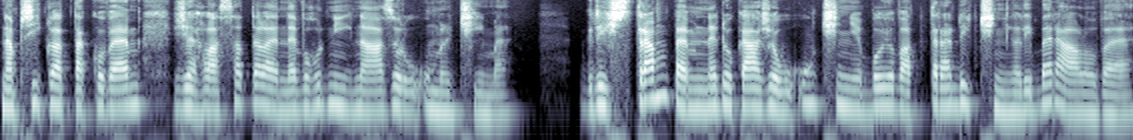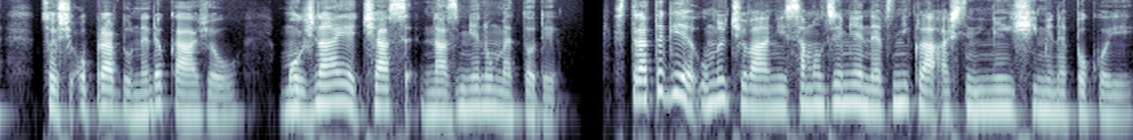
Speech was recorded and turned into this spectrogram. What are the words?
Například takovém, že hlasatelé nevhodných názorů umlčíme. Když s Trumpem nedokážou účinně bojovat tradiční liberálové, což opravdu nedokážou, možná je čas na změnu metody. Strategie umlčování samozřejmě nevznikla až s nynějšími nepokoji.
